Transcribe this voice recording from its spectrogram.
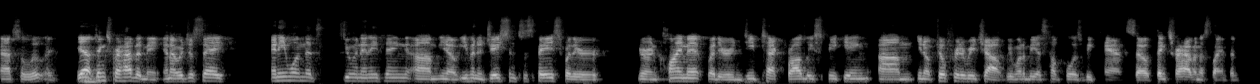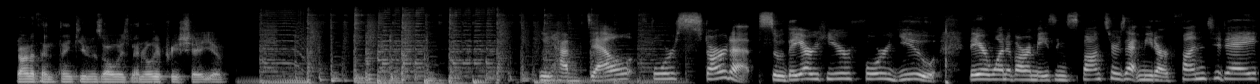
Absolutely. Yeah, thanks for having me. And I would just say, anyone that's doing anything, um, you know, even adjacent to space, whether you're you're in climate, whether you're in deep tech, broadly speaking, um, you know, feel free to reach out. We want to be as helpful as we can. So thanks for having us, Landon. Jonathan, thank you as always, man. Really appreciate you. We have Dell for Startups. So they are here for you. They are one of our amazing sponsors at Meet Our Fund today.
